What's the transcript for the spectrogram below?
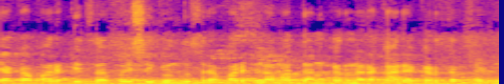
एका पार्टीचा पैसे घेऊन दुसऱ्या पार्टीला मतदान करणाऱ्या कार्यकर्त्यांसाठी.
